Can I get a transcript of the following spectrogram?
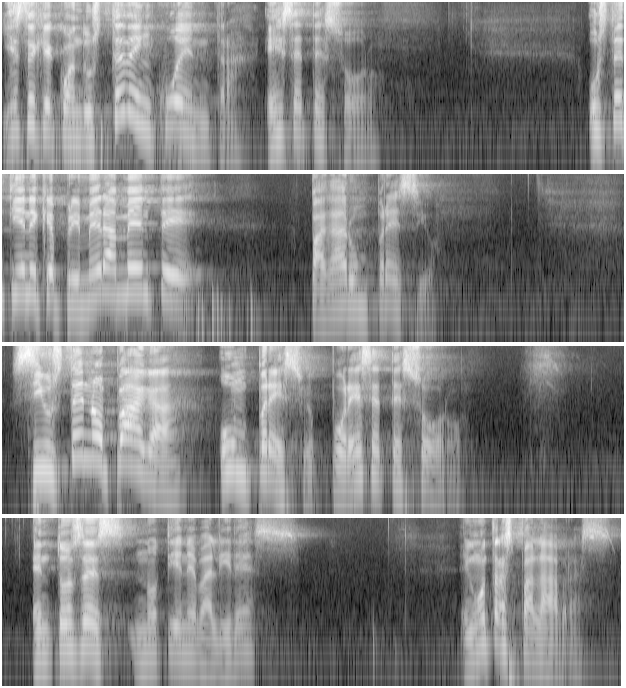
Y es de que cuando usted encuentra ese tesoro, usted tiene que primeramente pagar un precio. Si usted no paga un precio por ese tesoro, entonces no tiene validez. En otras palabras,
